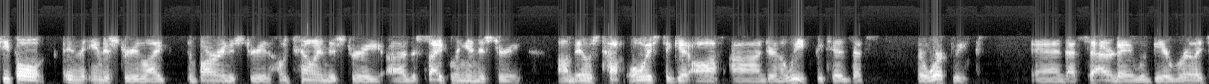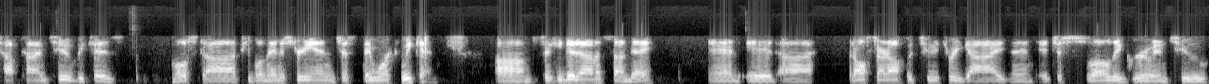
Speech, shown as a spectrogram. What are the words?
people in the industry, like the bar industry, the hotel industry, uh, the cycling industry. Um, it was tough always to get off on during the week because that's their work weeks, and that Saturday would be a really tough time too because most uh, people in the industry and just they worked weekends. Um, so he did it on a Sunday, and it uh, it all started off with two three guys, and it just slowly grew into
